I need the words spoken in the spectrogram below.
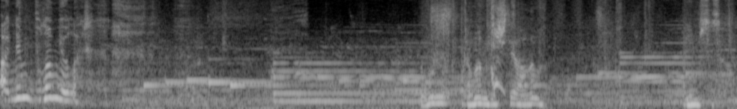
Annemi bulamıyorlar. Tamam, tamam geçti ağlama. İyi misin sen?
